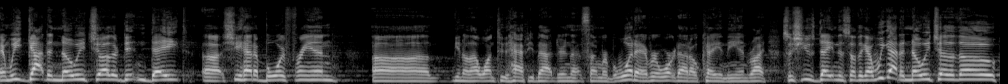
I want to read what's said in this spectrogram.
And we got to know each other, didn't date. Uh, she had a boyfriend uh, you know, I wasn't too happy about during that summer, but whatever, it worked out okay in the end, right? So she was dating this other guy. We got to know each other though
